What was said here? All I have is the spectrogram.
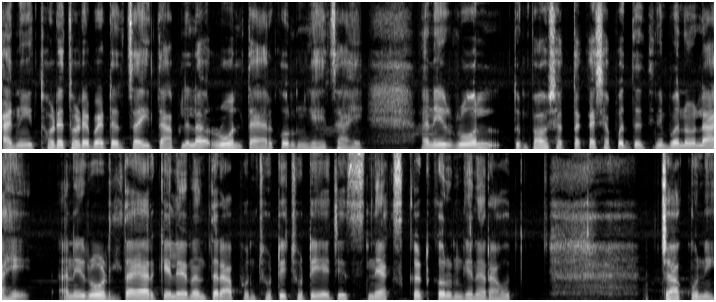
आणि थोड्या थोड्या बॅटरचा इथं आपल्याला रोल तयार करून घ्यायचा आहे. आणि रोल तुम्ही पाहू शकता कशा पद्धतीने बनवला आहे. आणि रोल तयार केल्यानंतर आपण छोटे छोटे याचे स्नॅक्स कट करून घेणार आहोत. चाकूनी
